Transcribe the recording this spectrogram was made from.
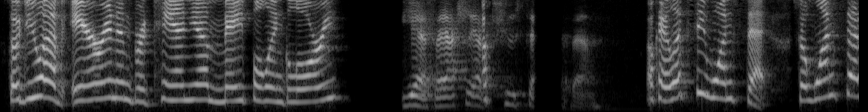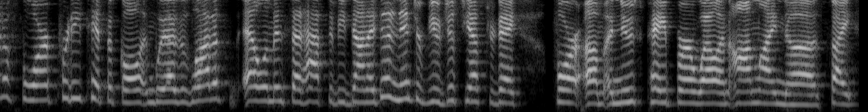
So, do you have Erin and Britannia, Maple and Glory? Yes, I actually have two sets of them. Okay, let's see one set. So one set of four, pretty typical, and there's a lot of elements that have to be done. I did an interview just yesterday for um, a newspaper, well, an online uh, site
